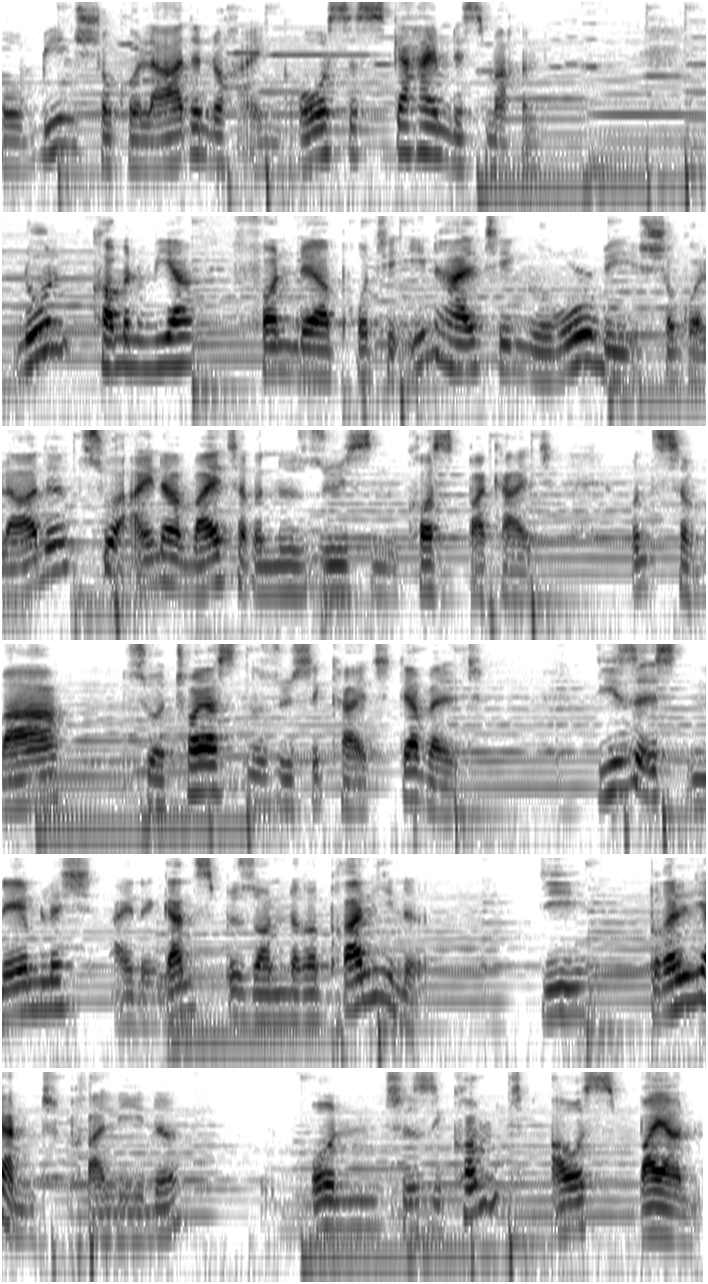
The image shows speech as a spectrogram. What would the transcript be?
Rubin-Schokolade noch ein großes Geheimnis machen. Nun kommen wir von der proteinhaltigen Ruby-Schokolade zu einer weiteren süßen Kostbarkeit, und zwar zur teuersten Süßigkeit der Welt. Diese ist nämlich eine ganz besondere Praline, die Brillantpraline und sie kommt aus Bayern.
